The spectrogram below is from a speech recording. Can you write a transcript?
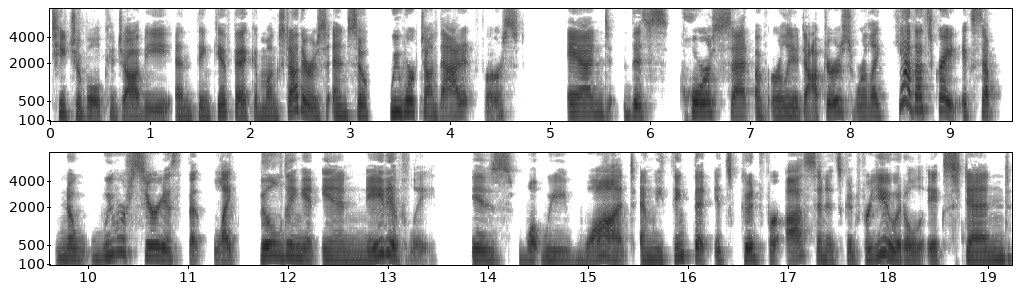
Teachable, Kajabi, and Thinkific, amongst others. And so we worked on that at first. And this core set of early adopters were like, yeah, that's great. Except, no, we were serious that like building it in natively is what we want. And we think that it's good for us and it's good for you. It'll extend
